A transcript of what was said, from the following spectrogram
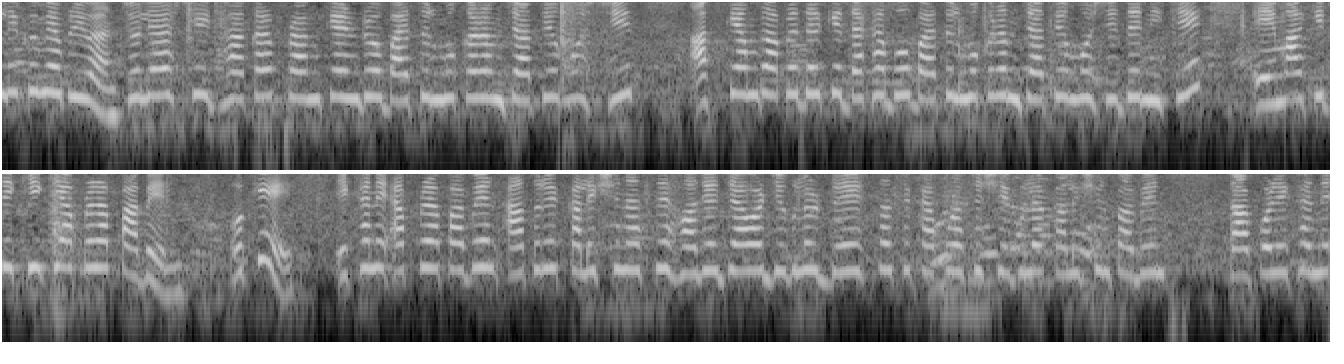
আলাইকুম এভরিওয়ান চলে আসছি ঢাকার প্রাণকেন্দ্র বায়তুল মোকাররম জাতীয় মসজিদ। আজকে আমরা আপনাদেরকে দেখাবো বায়তুল মোকাররম জাতীয় মসজিদের নিচে এই মার্কেটে কি কি আপনারা পাবেন। ওকে? এখানে আপনারা পাবেন আতরের কালেকশন আছে, হজে যাওয়ার যেগুলো ড্রেস আছে, কাপড় আছে সেগুলো কালেকশন পাবেন। তারপর এখানে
